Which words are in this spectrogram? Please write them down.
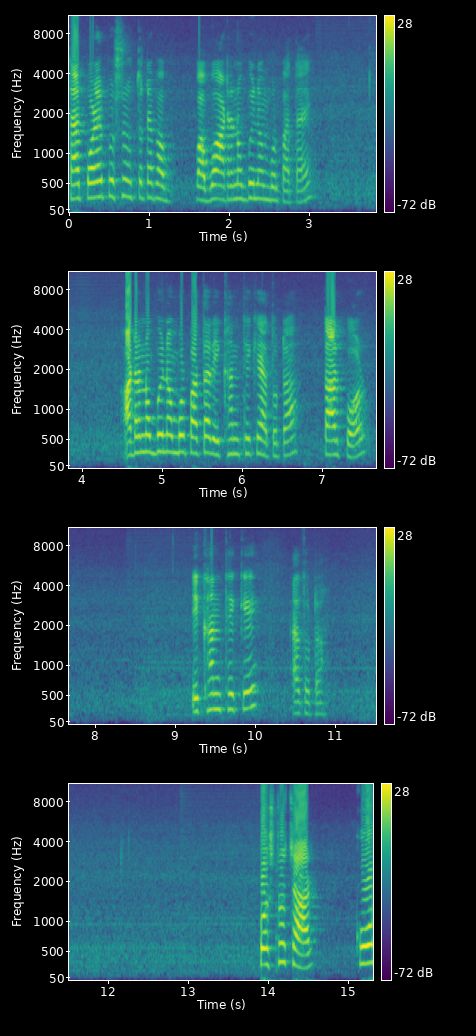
তারপরের প্রশ্ন উত্তরটা পাব- পাবো আটানব্বই নম্বর পাতায়। আটানব্বই নম্বর পাতার এখান থেকে এতটা, তারপর এখান থেকে এতটা। প্রশ্ন চার, কোন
